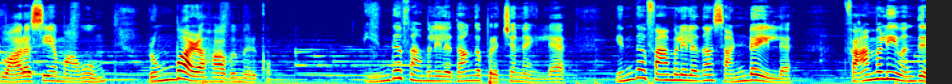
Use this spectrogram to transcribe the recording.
சுவாரஸ்யமாகவும் ரொம்ப அழகாகவும் இருக்கும். எந்த ஃபேமிலியில் தாங்க பிரச்சனை இல்லை. எந்த ஃபேமிலியில் தான் சண்டை இல்லை. ஃபேமிலி வந்து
